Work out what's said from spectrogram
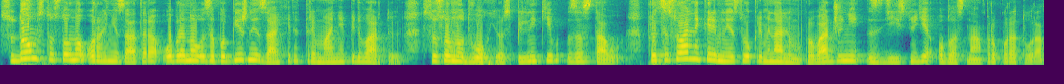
Судом стосовно організатора обрано запобіжний захід тримання під вартою. Стосовно двох його спільників заставу. Процесуальне керівництво у кримінальному провадженні здійснює обласна прокуратура.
